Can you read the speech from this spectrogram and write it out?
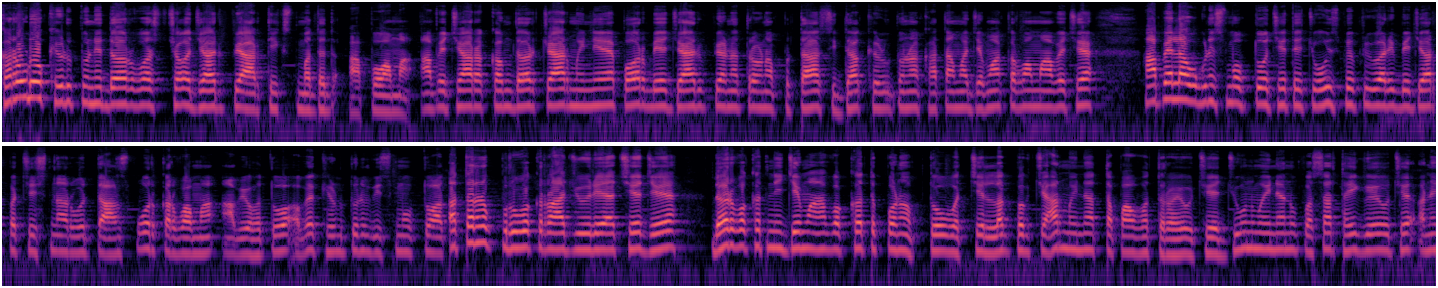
કરોડો ખેડૂતોને દર વર્ષ છ હજાર રૂપિયા આર્થિક મદદ આપવામાં આવે છે. આ રકમ દર ચાર મહિને પર બે હજાર રૂપિયાના ત્રણ હપ્તા સીધા ખેડૂતોના ખાતામાં જમા કરવામાં આવે છે. આ પહેલાં ઓગણીસમો હપ્તો છે તે ચોવીસ ફેબ્રુઆરી બે હજાર પચીસના રોજ ટ્રાન્સફર કરવામાં આવ્યો હતો. હવે ખેડૂતોને વીસમો હપ્તો અતર્કપૂર્વક રાહ જોઈ રહ્યા છે જે દર વખતની જેમ આ વખત પણ હપ્તો વચ્ચે લગભગ ચાર મહિના તફાવત રહ્યો છે. જૂન મહિનાનું પસાર થઈ ગયો છે અને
